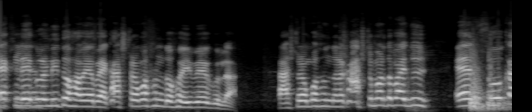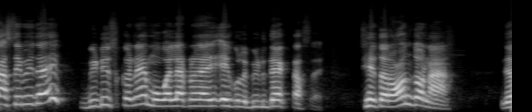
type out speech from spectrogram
দেখলে এগুলো নিতে হবে ভাই কাস্টমার পছন্দ হইবে এগুলা। কাস্টমার পছন্দ না কাস্টমার তো ভাই চোখ আছে বিদায় ভিডিও স্ক্রিনে মোবাইলে আপনার এগুলো ভিডিও দেখতাছে। সে তো আর অন্ধ না। যে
